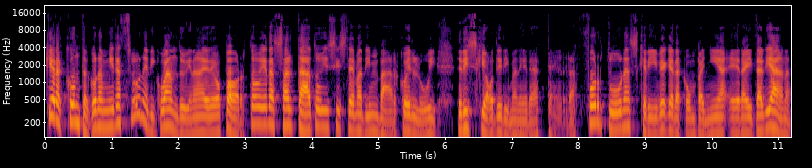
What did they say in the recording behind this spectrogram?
che racconta con ammirazione di quando in aeroporto era saltato il sistema di imbarco e lui rischiò di rimanere a terra. Fortuna scrive che la compagnia era italiana.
